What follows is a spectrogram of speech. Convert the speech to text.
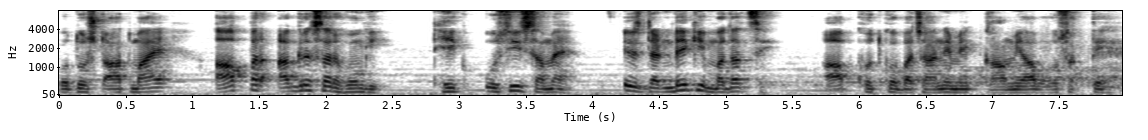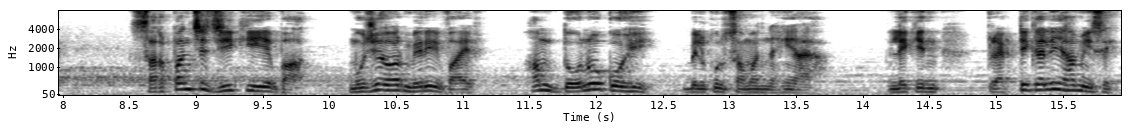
वो दुष्ट आत्माएँ आप पर अग्रसर होंगी। ठीक उसी समय, इस डंडे की मदद से आप खुद को बचाने में कामयाब हो सकते हैं। सरपंच जी की ये बात मुझे और मेरी वाइफ हम दोनों को ही बिल्कुल समझ नहीं आया। लेकिन प्रैक्टिकली हम इसे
